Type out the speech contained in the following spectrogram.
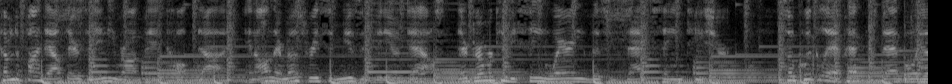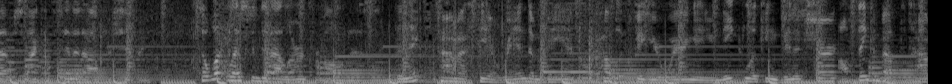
Come to find out there's an indie rock band called DIIV, and on their most recent music video, Doused, their drummer can be seen wearing this exact same t-shirt. So quickly I packed this bad boy up so I can send it off for shipping. So what lesson did I learn from all of this? The next time I see a random band or public figure wearing a unique looking vintage shirt, I'll think about the time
